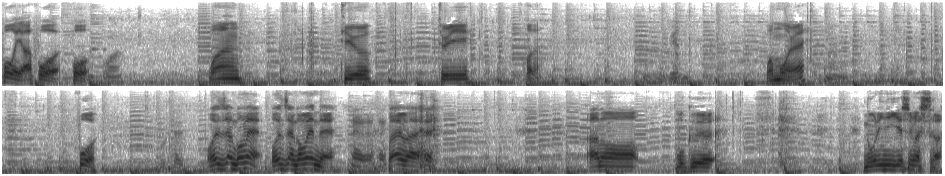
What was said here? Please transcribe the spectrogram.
4や44123ほら One more, right? Mm. Four. おじちゃんごめん。おじちゃんごめんね。バイバイ。あの、僕、乗り逃げしました。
